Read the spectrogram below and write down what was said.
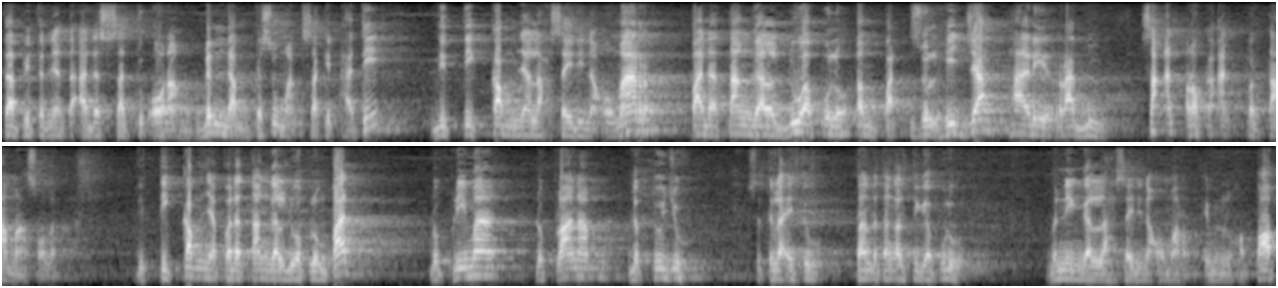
tapi ternyata ada satu orang dendam kesumat sakit hati. Ditikamnya lah Sayyidina Umar pada tanggal 24 Zulhijjah hari Rabu saat rakaat pertama solat. Ditikamnya pada tanggal 24 25 26 27 setelah itu tanda tanggal 30 meninggallah Sayyidina Umar Ibn Khattab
